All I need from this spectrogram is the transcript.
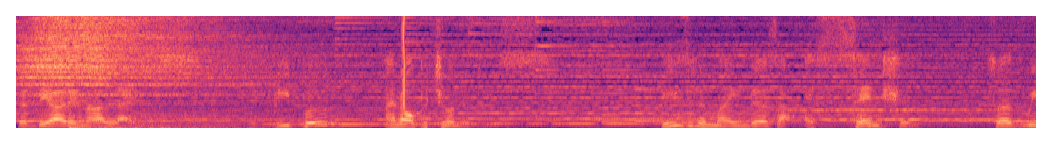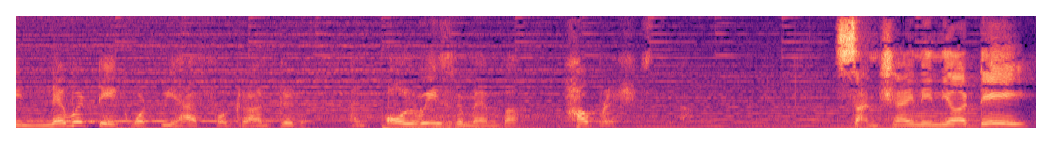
that they are in our lives, with people and opportunities. These reminders are essential so that we never take what we have for granted and always remember how precious they are. Sunshine in your day.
